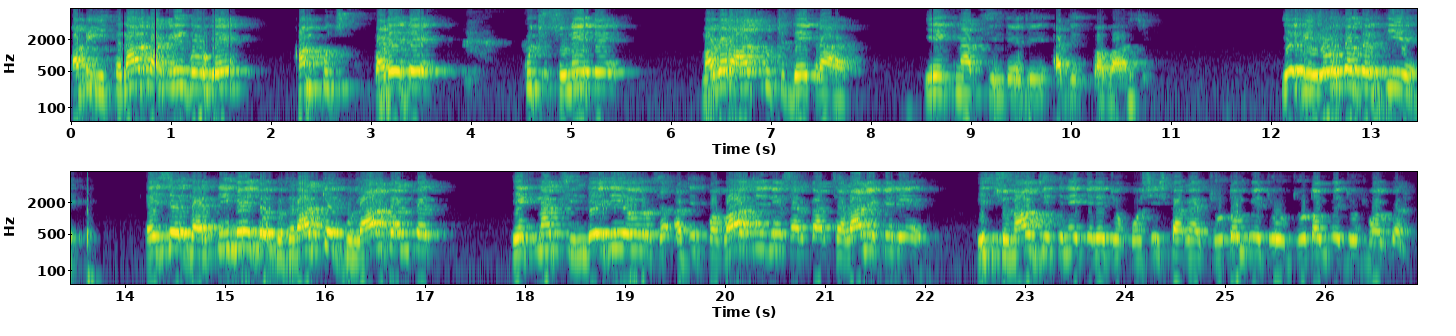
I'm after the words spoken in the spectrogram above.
अभी इतना तकलीफ़ हो गए, हम कुछ पढ़े थे, कुछ सुने थे, मगर आज कुछ देख रहा है। एक नाथ शिंदे जी अजित पवार जी ये वीरों का धरती है। ऐसे धरती में जो गुजरात के गुलाम बनकर एक नाथ शिंदे जी और अजित पवार जी ने सरकार चलाने के लिए, इस चुनाव जीतने के लिए जो कोशिश कर रहे हैं, झूठों पे झूठ, झूठों पे झूठ बोलकर।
